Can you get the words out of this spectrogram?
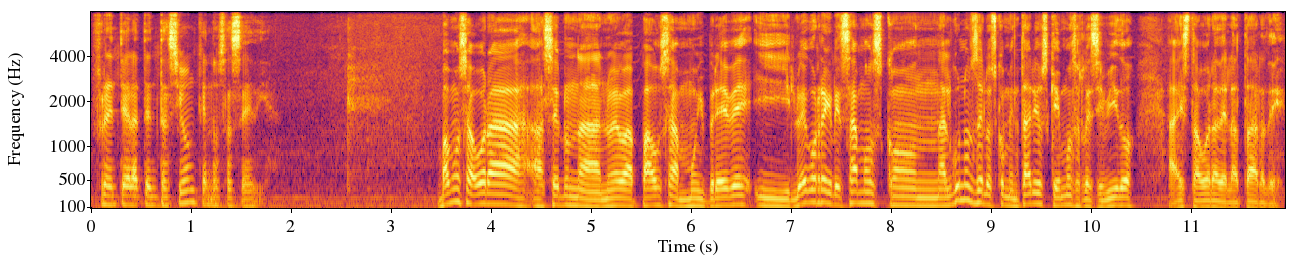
frente a la tentación que nos asedia. Vamos ahora a hacer una nueva pausa muy breve y luego regresamos con algunos de los comentarios que hemos recibido a esta hora de la tarde.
